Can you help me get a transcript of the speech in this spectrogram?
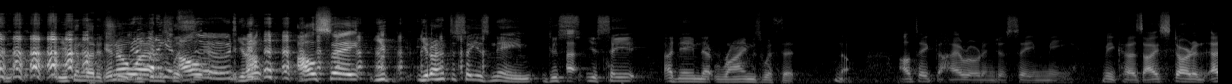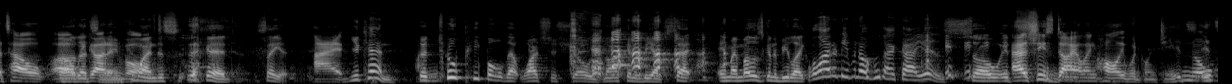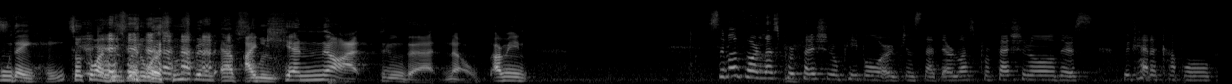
you can let it. You shoot. know You what? can I just don't want to let- get sued. You know, I'll say you, you don't have to say his name. Just you say a name that rhymes with it. No, I'll take the high road and just say me because I started. That's how uh, oh, we that's got lame. involved. Come on, just good. Say it. I, You can. The two people that watch this show is not going to be upset, and my mother's going to be like, "Well, I don't even know who that guy is." So it's as she's dialing Hollywood, going, do you It's- know it's- who they hate? so. Come on, who's been the worst? Who's been an absolute? I absolute? cannot do that. No, I mean, some of our less professional people are just that they're less professional. There's we've had a couple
